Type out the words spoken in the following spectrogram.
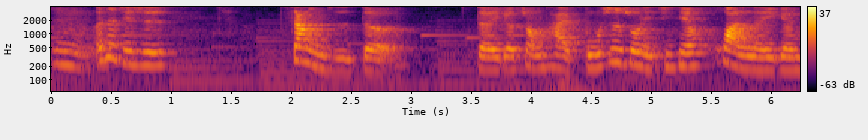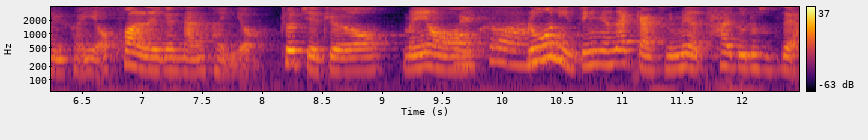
嗯而且其实这样子的的一个状态，不是说你今天换了一个女朋友，换了一个男朋友就解决喽，没有哦。没错啊，如果你今天在感情里面的态度就是这样，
